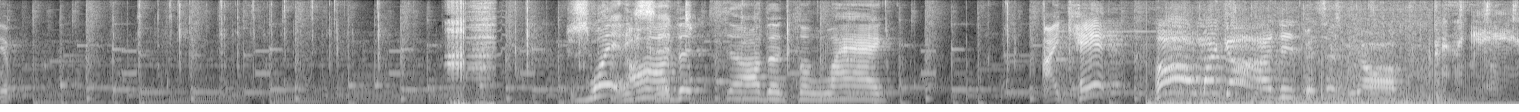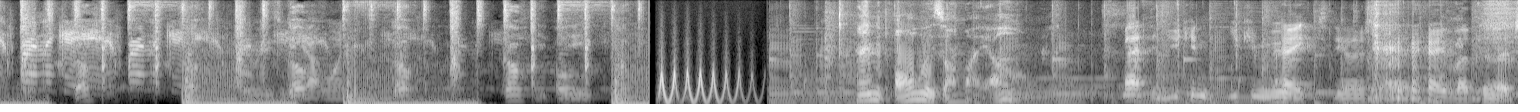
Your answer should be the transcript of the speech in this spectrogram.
Yep. What? Oh, ah, it. the, oh, the the lag. I can't. Oh my god! It pisses me off. I'm always on my own. Matthew, you can you can move Hey. to the other side. hey, bud. Good.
